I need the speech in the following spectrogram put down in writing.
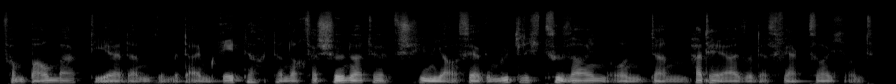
vom Baumarkt, die er dann so mit einem Reddach dann noch verschönerte. Schien ja auch sehr gemütlich zu sein. Und dann hatte er also das Werkzeug und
